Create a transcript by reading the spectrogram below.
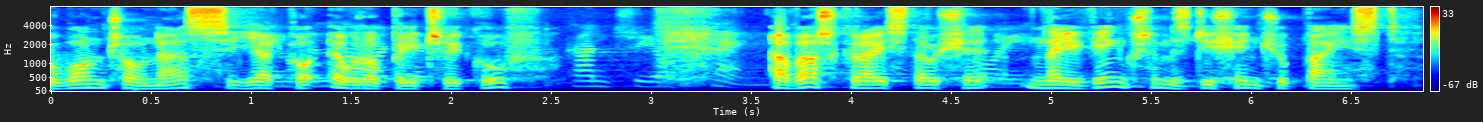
łączą nas jako Europejczyków, a wasz kraj stał się największym z dziesięciu państw,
